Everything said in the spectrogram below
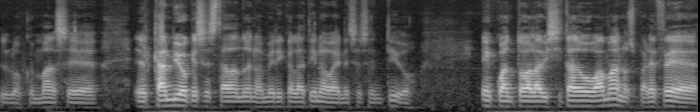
lo que más, el cambio que se está dando en América Latina va en ese sentido. En cuanto a la visita de Obama, nos parece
